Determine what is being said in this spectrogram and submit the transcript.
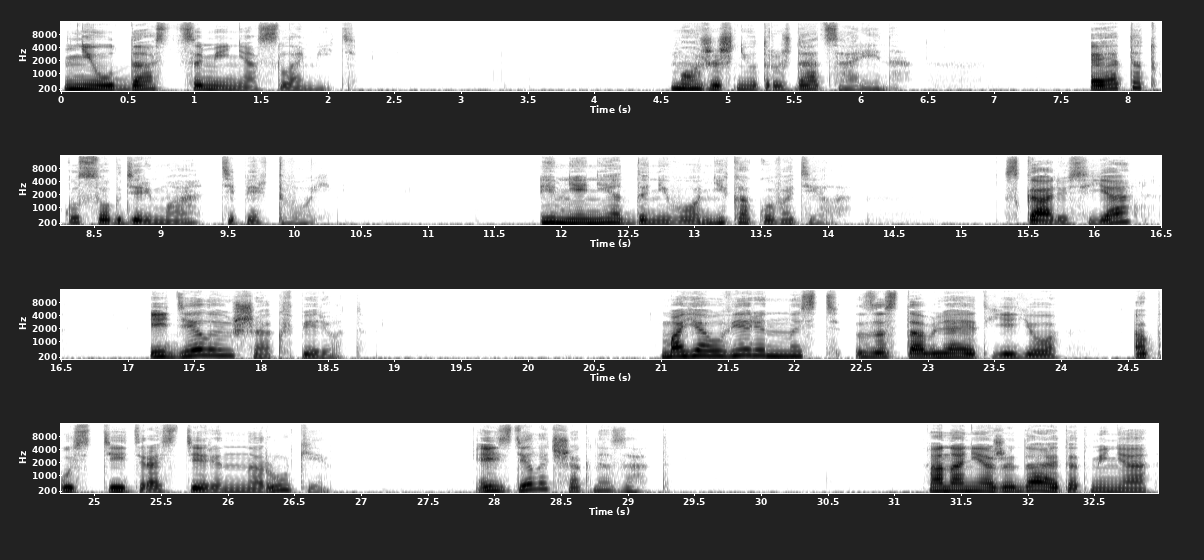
не удастся меня сломить. Можешь не утруждаться, Арина. Этот кусок дерьма теперь твой и мне нет до него никакого дела. Скалюсь я и делаю шаг вперед. Моя уверенность заставляет ее опустить растерянно руки и сделать шаг назад. Она не ожидает от меня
